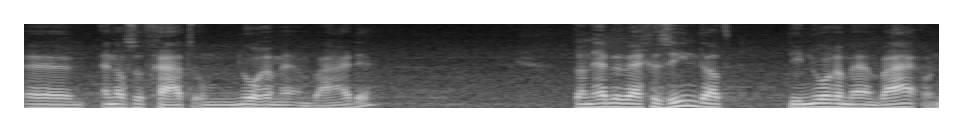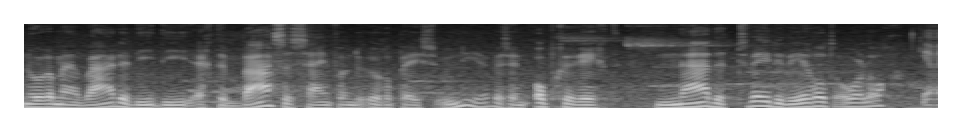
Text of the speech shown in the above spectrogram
Eh, en als het gaat om normen en waarden, dan hebben wij gezien dat die normen en, waar- normen en waarden die, die echt de basis zijn van de Europese Unie. Hè. We zijn opgericht na de Tweede Wereldoorlog, Ja.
